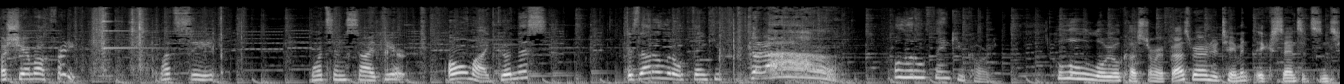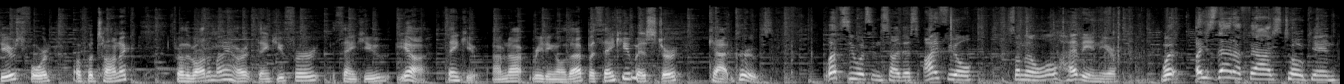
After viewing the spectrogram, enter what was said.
a Shamrock Freddy. Let's see what's inside here. Oh my goodness. Is that a little thank you? Ah! A little thank you card. Hello, loyal customer. Fazbear Entertainment extends its sincerest forward of platonic from the bottom of my heart. Thank you for, thank you. Yeah, thank you. I'm not reading all that, but thank you, Mr. Cat Grooves. Let's see what's inside this. I feel something a little heavy in here. What is that a Faz token?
